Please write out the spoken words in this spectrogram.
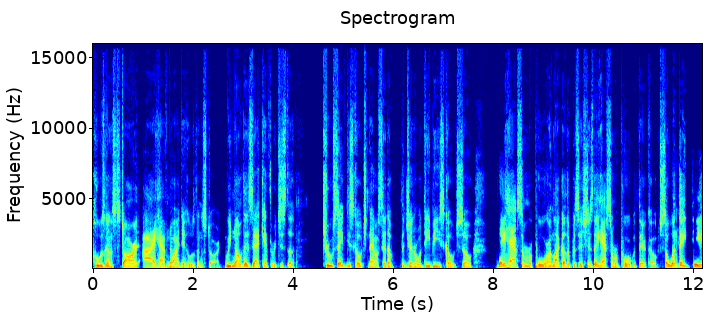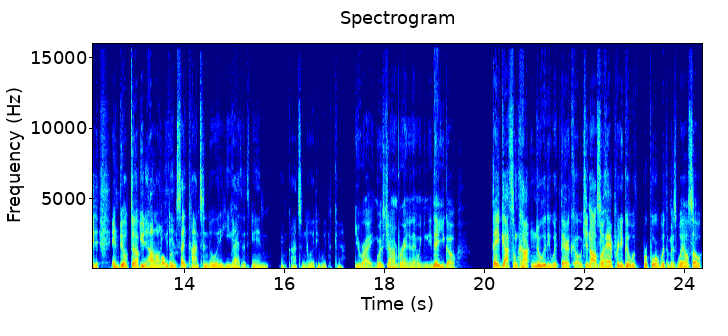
who was going to start? I have no idea who was going to start. We know that Zach Etheridge is the true safeties coach now instead of the general DB's coach. So they have some rapport. Unlike other positions, they have some rapport with their coach. So what mm-hmm. they did and built up. You how long over, you didn't say continuity? You had to in continuity with the guy. You're right. Where's John Brandon? That we there you go. They've got some continuity with their coach, and also yeah. had pretty good with rapport with them as well. So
